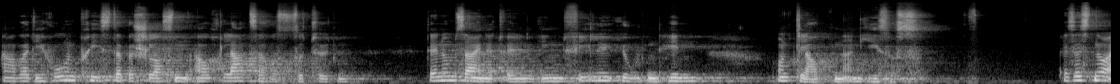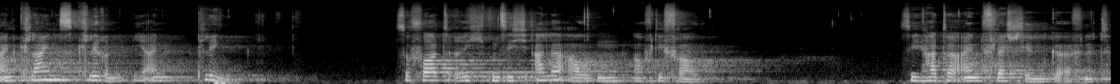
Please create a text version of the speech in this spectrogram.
Aber die hohen Priester beschlossen, auch Lazarus zu töten, denn um seinetwillen gingen viele Juden hin und glaubten an Jesus. Es ist nur ein kleines Klirren, wie ein Pling. Sofort richten sich alle Augen auf die Frau. Sie hatte ein Fläschchen geöffnet.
